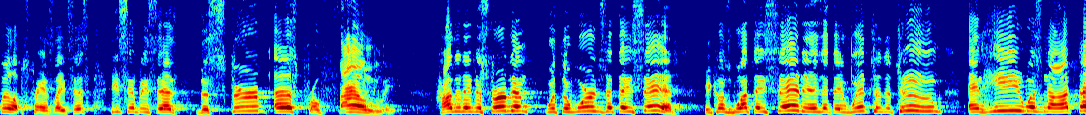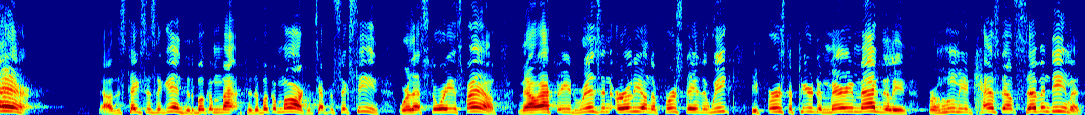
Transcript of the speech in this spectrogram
Phillips translates this. He simply says, disturbed us profoundly. How did they disturb them? With the words that they said. Because what they said is that they went to the tomb and he was not there. Now, this takes us again to the book of, Ma- to the book of Mark, chapter 16, where that story is found. Now, after he had risen early on the first day of the week, he first appeared to Mary Magdalene, for whom he had cast out seven demons.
